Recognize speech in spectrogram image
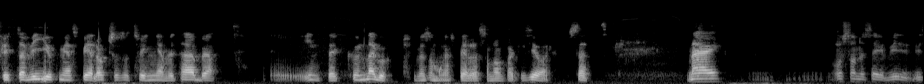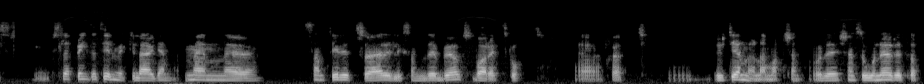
flyttar vi upp mer spelare också så tvingar vi Täby att eh, inte kunna gå upp med så många spelare som de faktiskt gör. Så att, nej. Och som du säger, vi, vi släpper inte till mycket lägen. Men eh, samtidigt så är det liksom, det behövs bara ett skott eh, för att utjämna den här matchen. Och det känns onödigt att,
